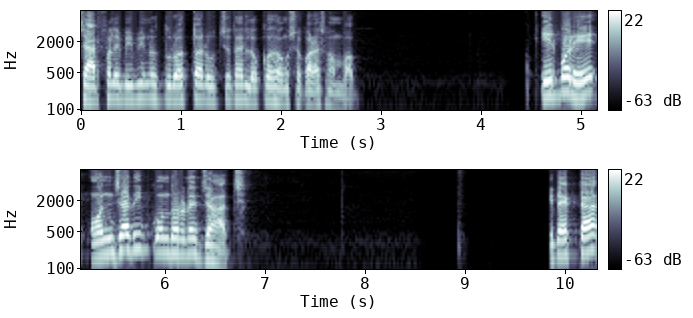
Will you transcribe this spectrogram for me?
যার ফলে বিভিন্ন দূরত্ব আর উচ্চতায় লক্ষ্য ধ্বংস করা সম্ভব। এরপরে অঞ্জাদ্বীপ কোন ধরনের জাহাজ? এটা একটা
